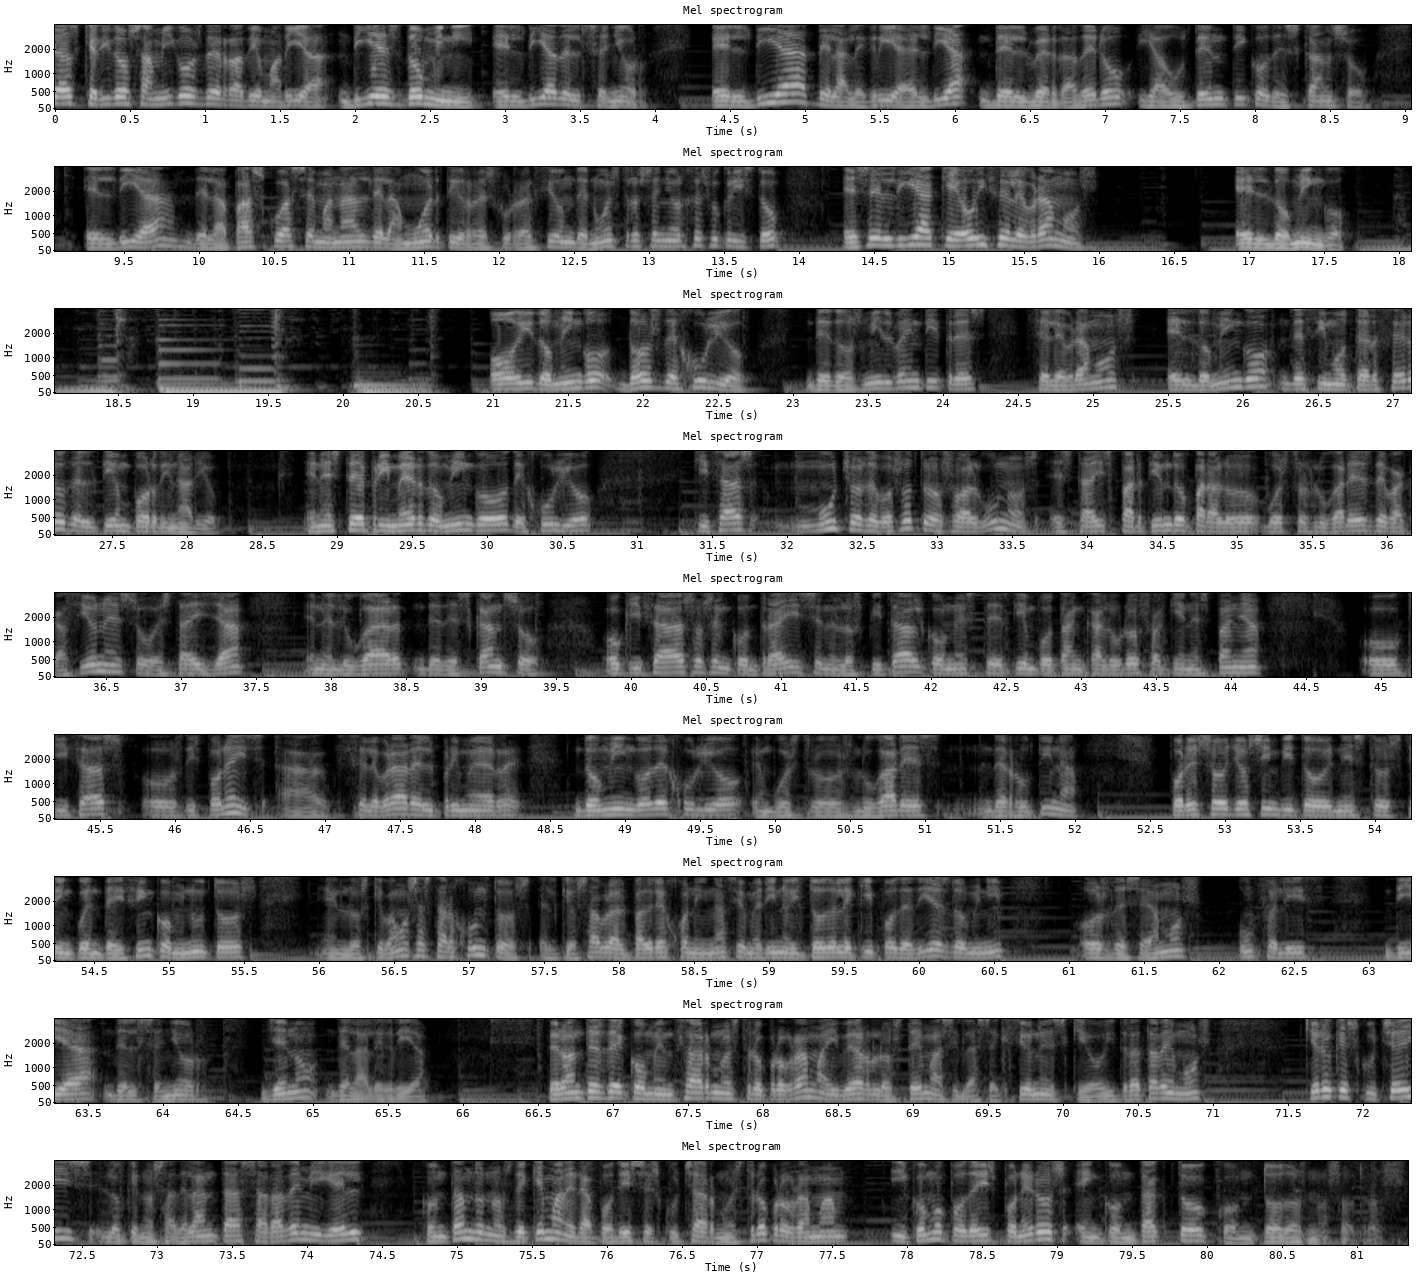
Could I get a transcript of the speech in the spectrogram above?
Días, queridos amigos de Radio María. Dies Domini, el día del Señor, el día de la alegría, el día del verdadero y auténtico descanso, el día de la Pascua semanal de la muerte y resurrección de nuestro Señor Jesucristo, es el día que hoy celebramos, el domingo. Hoy, domingo 2 de julio de 2023, celebramos el domingo decimotercero del tiempo ordinario. En este primer domingo de julio, quizás muchos de vosotros o algunos estáis partiendo para vuestros lugares de vacaciones o estáis ya en el lugar de descanso o quizás os encontráis en el hospital con este tiempo tan caluroso aquí en España o quizás os disponéis a celebrar el primer domingo de julio en vuestros lugares de rutina. Por eso yo os invito en estos 55 minutos en los que vamos a estar juntos, el que os habla el Padre Juan Ignacio Merino y todo el equipo de Díez Domini, os deseamos un feliz día del Señor, lleno de la alegría. Pero antes de comenzar nuestro programa y ver los temas y las secciones que hoy trataremos, quiero que escuchéis lo que nos adelanta Sara de Miguel contándonos de qué manera podéis escuchar nuestro programa y cómo podéis poneros en contacto con todos nosotros.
